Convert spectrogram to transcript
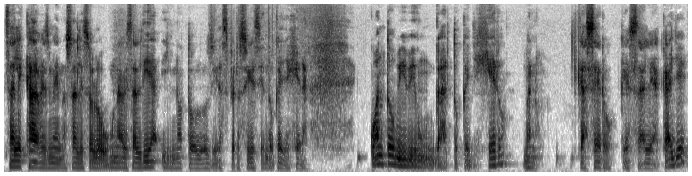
sale cada vez menos, sale solo una vez al día y no todos los días, pero sigue siendo callejera. ¿Cuánto vive un gato callejero? Bueno, casero que sale a calle,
